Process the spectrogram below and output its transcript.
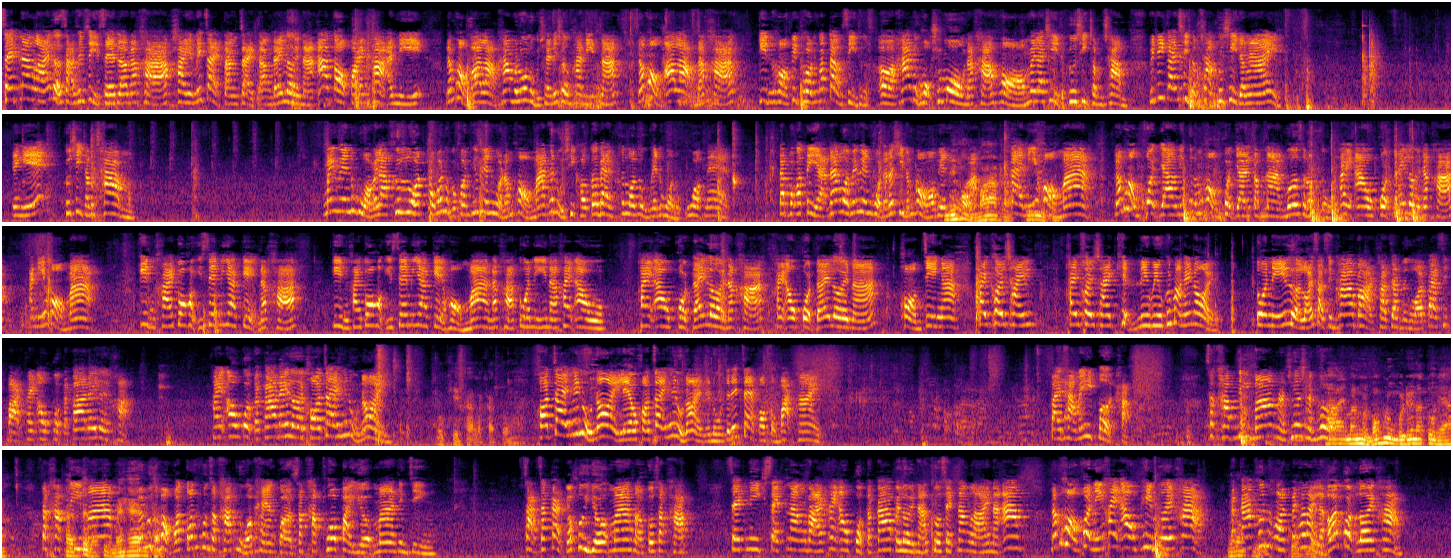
เซตนางร้ายเหลือ 34 เซตแล้วนะคะ ใครยังไม่จ่ายตังค์จ่ายตังค์ได้เลยนะ อะต่อไปค่ะอันนี้ น้ำหอมอาหลับห้ามมาลูกหนูไปใช้ในเชิงพาณิชย์นะ น้ำหอมอาหลับนะคะ กลิ่นหอมติดทนก็ต่ำ4ถึงเอ่อ5ถึง6ชั่วโมงนะคะ หอมเวลาฉีดคือฉีดช่ำๆวิธีการฉีดช่ำๆคือฉีดยังไง อย่างนี้คือฉีดช่ำๆ ไม่เวียนหัวเวลาขึ้นรถเพราะว่าหนูเป็นคนที่เวียนหัวน้ำหอมมากถ้าหนูฉีดเคาน์เตอร์แบรนด์ขึ้นรถหนูเวียนหัวหนูอ้วกแน่ แต่ปกติอะนั่งรถไม่เวียนหัวแต่ถ้าฉีดน้ำหอมมาเวียนนี่หัหวอมมากอะแต่อันนี้หอมมาก น้ำหอมขวดยาวนี่คือน้ำหอมขวดยาวในตำนานเวอร์สำหรับหนูใครเอากดได้เลยนะคะ อันนี้หอมมากกลิ่นคล้ายตัวของอิเซมิยาเกะนะคะกลิ่นคล้ายตัวของอิเซมิยาเกะหอมมากนะคะ ตัวนี้นะใครเอา ใครเอากดได้เลยนะคะ ใครเอากดได้เลยนะ หอมจริงอะใครเคยใช้ ใครเคยใช้เขียนรีวิวขึ้นมาให้หน่อย ตัวนี้เหลือ 135 บาทค่ะจาก 180 บาท ใครเอากดตะกร้าได้เลยค่ะใคร เอากดตะกร้าได้เลย ขอใจให้หนูหน่อย โอเคค่ะราคาตรงอะขอใจให้หนูหน่อยเร็วขอใจให้หนูหน่อยเดี๋ยวหนูจะได้แจกกล่องสมบัติให้ปลายทางไม่มีเปิดค่ะสครับดีมากนะเชื่อฉันเถอะใช่ มันเหมือนบำรุงไปด้วยนะตัวเนี้ย สครับดีมากแต่ปกติไม่แห้ง แล้วหนูครัจะบบอกว่าต้นทุนสครับหนูว่าแพงกว่าสครับทั่วไปเยอะมากจริง ๆ สารสกัดก็คือเยอะมากสำหรับตัวสครับเซตนี้เซตนางร้ายใครเอากดตะกร้าไปเลยนะ ตัวเซตนางร้ายนะอ้าว น้ำหอมขวดนี้ใครเอาพิมพ์เลยค่ะตะกร้าขึ้นฮอตไปเท่าไหร่แล้วเอ้ยกดเลยค่ะ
